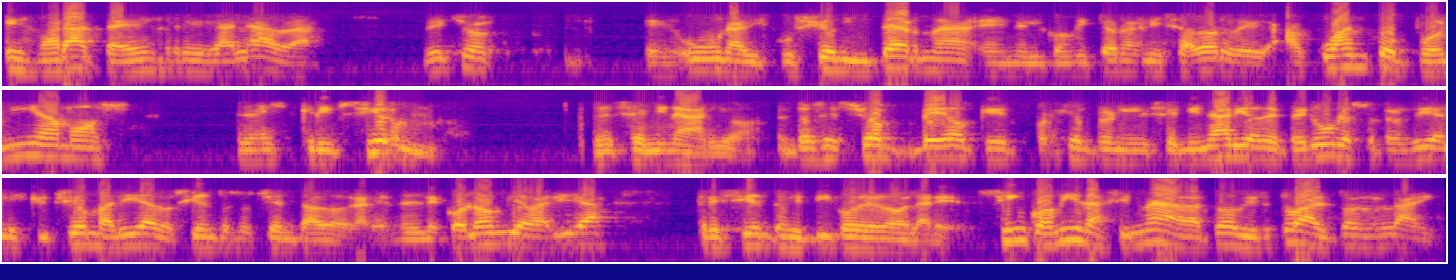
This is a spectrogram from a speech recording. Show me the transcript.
es barata, es regalada. De hecho, eh, hubo una discusión interna en el comité organizador de a cuánto poníamos la inscripción del seminario. Entonces yo veo que, por ejemplo, en el seminario de Perú los otros días la inscripción valía 280 dólares, en el de Colombia valía 300 y pico de dólares, sin comida, sin nada, todo virtual, todo online.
